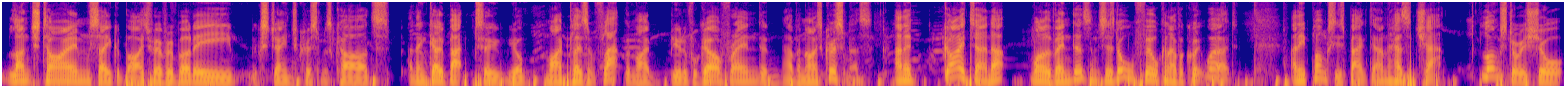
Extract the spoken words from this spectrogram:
lunchtime, say goodbye to everybody, exchange Christmas cards, and then go back to your my pleasant flat with my beautiful girlfriend and have a nice Christmas. And a guy turned up, one of the vendors, and says, "Oh, Phil, can I have a quick word?" And he plonks his bag down has a chat. Long story short,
